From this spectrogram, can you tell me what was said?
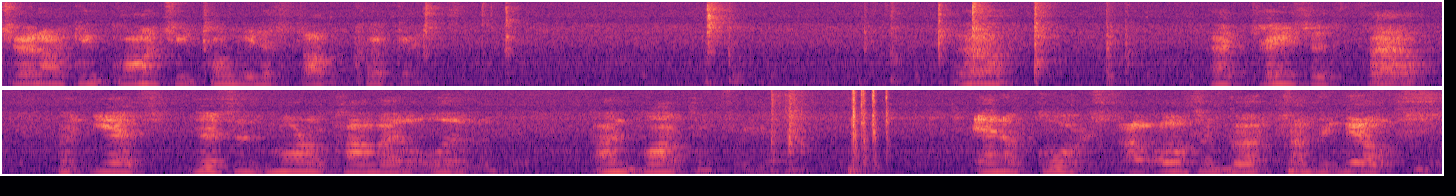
Shinnok and Quan Chi told me to stop cooking. Ugh, that tastes is foul. But yes, this is Mortal Kombat 11. Unboxing for you. And of course, I also got something else.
